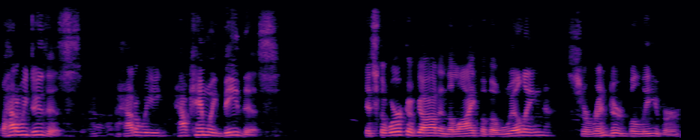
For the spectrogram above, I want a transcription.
Well, how do we do this? How do we how can we be this? It's the work of God in the life of a willing, surrendered believer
